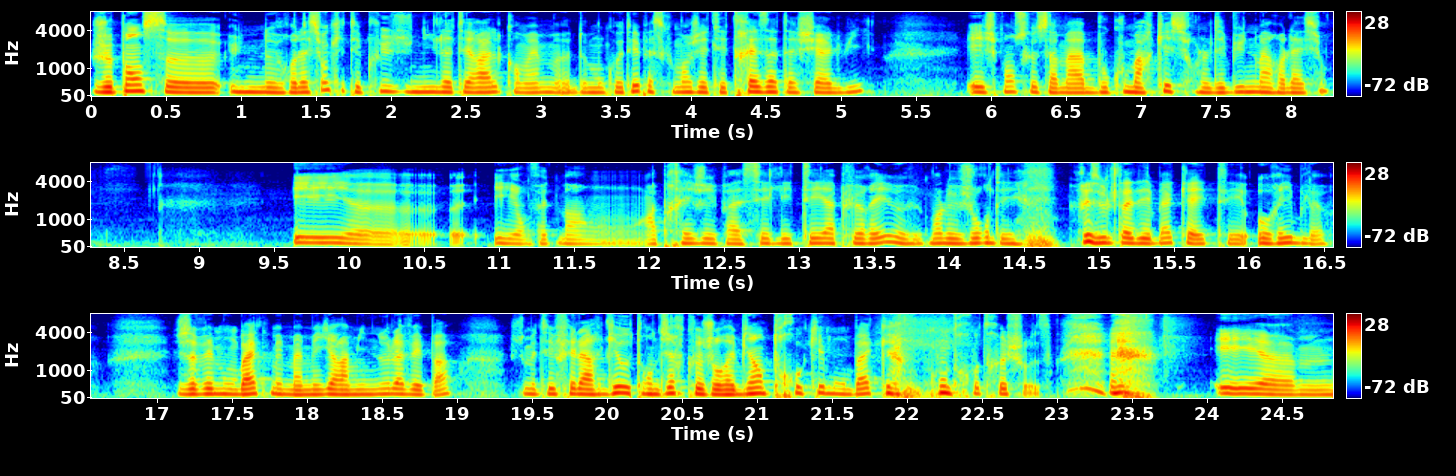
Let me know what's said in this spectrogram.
je pense, une relation qui était plus unilatérale quand même de mon côté, parce que moi, j'étais très attachée à lui. Et je pense que ça m'a beaucoup marqué sur le début de ma relation. Et, euh, et, en fait, ben, après, j'ai passé l'été à pleurer. Euh, moi, le jour des résultats des bacs a été horrible. J'avais mon bac, mais ma meilleure amie ne l'avait pas. Je m'étais fait larguer, autant dire que j'aurais bien troqué mon bac contre autre chose. et, euh,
